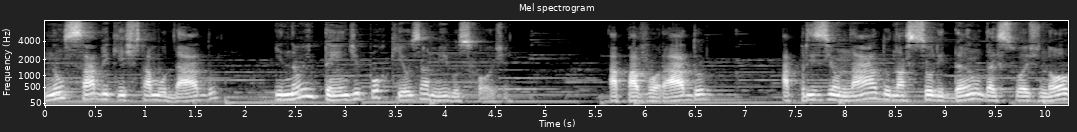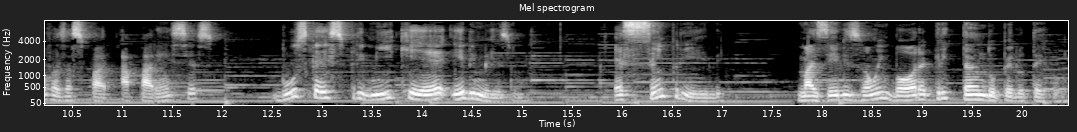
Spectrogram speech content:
não sabe que está mudado e não entende por que os amigos fogem. Apavorado, aprisionado na solidão das suas novas aparências, busca exprimir que é ele mesmo. É sempre ele, mas eles vão embora gritando pelo terror.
